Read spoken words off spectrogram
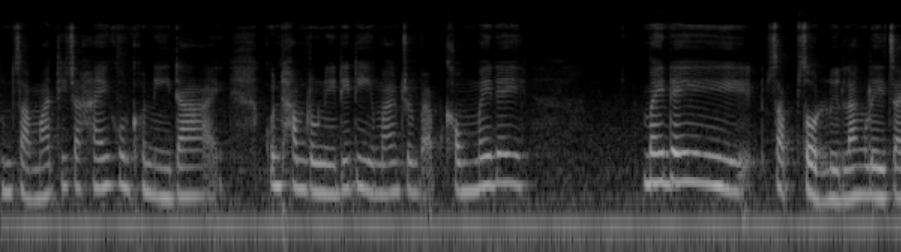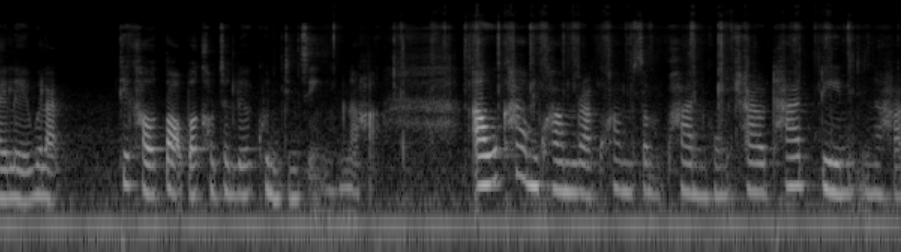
คุณสามารถที่จะให้คนคนนี้ได้ คุณทำตรงนี้ได้ดีมากจนแบบเขาไม่ได้ ไม่ได้สับสนหรือลังเลใจเลยเวลาที่เขาตอบว่าเขาจะเลือกคุณจริง ๆ นะคะ เอาคำความรักความสัมพันธ์ของชาวธาตุดินนะคะ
